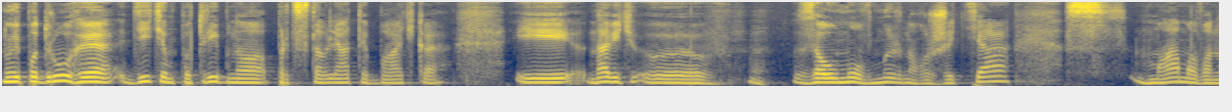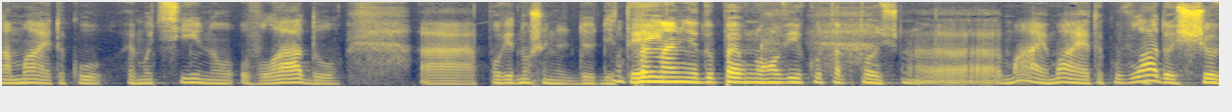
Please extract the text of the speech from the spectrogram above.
Ну і по-друге, дітям потрібно представляти батька. І навіть е, за умов мирного життя мама вона має таку емоційну владу. По відношенню до ну, дітей. Ну, принаймні до певного віку, так точно. Має має таку владу, що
